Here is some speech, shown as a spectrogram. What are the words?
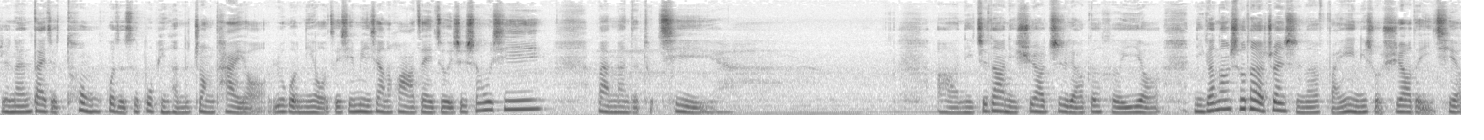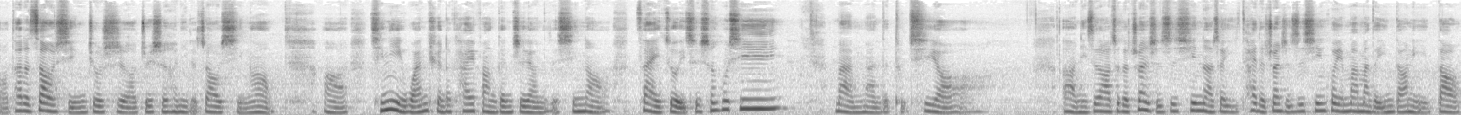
仍然带着痛或者是不平衡的状态哦。如果你有这些面向的话，再做一次深呼吸，慢慢的吐气。啊，你知道你需要治疗跟合一哦。你刚刚收到的钻石呢，反映你所需要的一切哦。它的造型就是啊，最适合你的造型哦。啊，请你完全的开放跟治疗你的心哦。再做一次深呼吸，慢慢的吐气哦。啊，你知道这个钻石之心呢，这仪态的钻石之心会慢慢的引导你到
